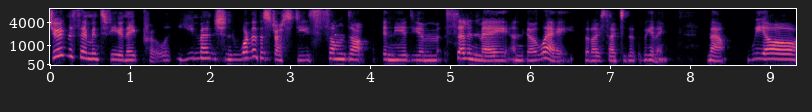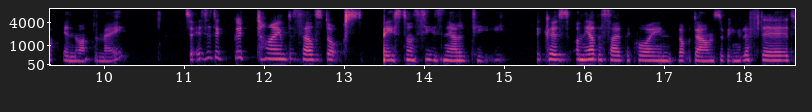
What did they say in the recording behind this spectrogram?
During the same interview in April, you mentioned one of the strategies summed up in the idiom sell in May and go away that I cited at the beginning. Now, we are in the month of May. So is it a good time to sell stocks based on seasonality? Because on the other side of the coin, lockdowns are being lifted,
